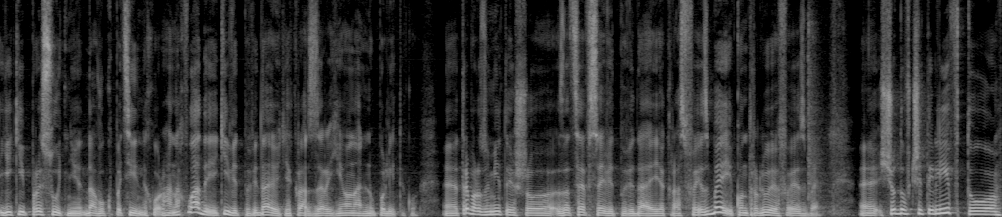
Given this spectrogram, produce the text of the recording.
які присутні да, в окупаційних органах влади, які відповідають якраз за регіональну політику. Е, Треба розуміти, що за це все відповідає якраз ФСБ і контролює ФСБ. Е, Щодо вчителів, то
